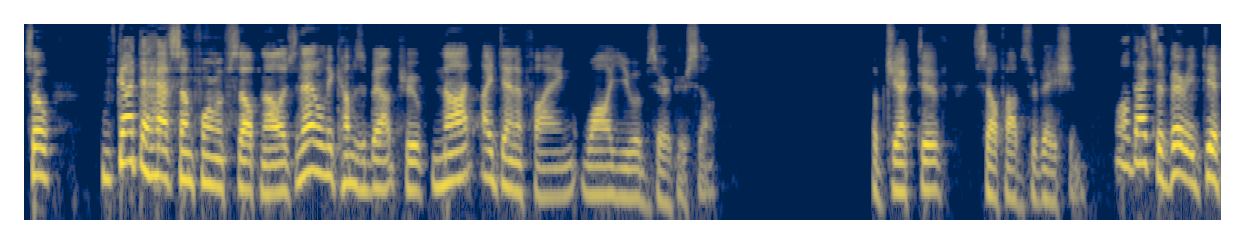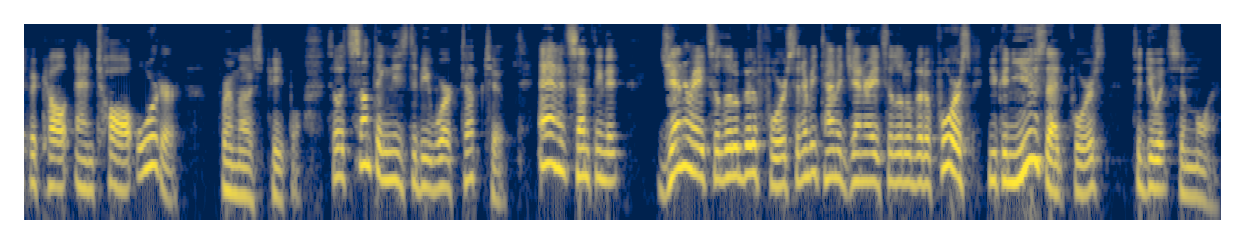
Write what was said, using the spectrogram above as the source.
So we've got to have some form of self-knowledge, and that only comes about through not identifying while you observe yourself. Objective self-observation. Well, that's a very difficult and tall order for most people. So it's something needs to be worked up to. And it's something that generates a little bit of force, and every time it generates a little bit of force, you can use that force to do it some more.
